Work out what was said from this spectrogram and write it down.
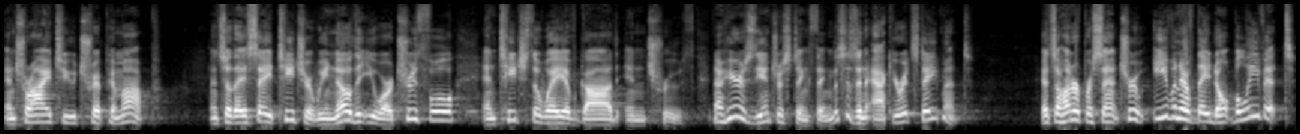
and try to trip him up. And so they say, Teacher, we know that you are truthful and teach the way of God in truth. Now, here's the interesting thing this is an accurate statement. It's 100% true, even if they don't believe it.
